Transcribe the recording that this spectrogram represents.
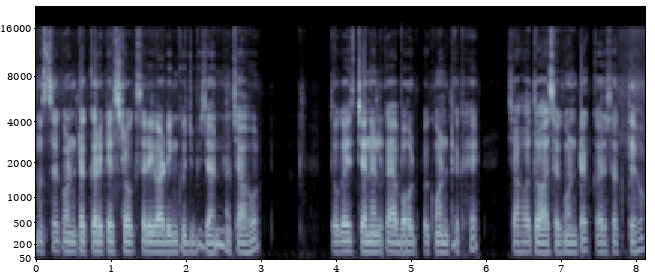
मुझसे कांटेक्ट करके स्टॉक से रिगार्डिंग कुछ भी जानना चाहो तो इस चैनल का अबाउट पे कांटेक्ट है। चाहो तो वहाँ से कर सकते हो।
